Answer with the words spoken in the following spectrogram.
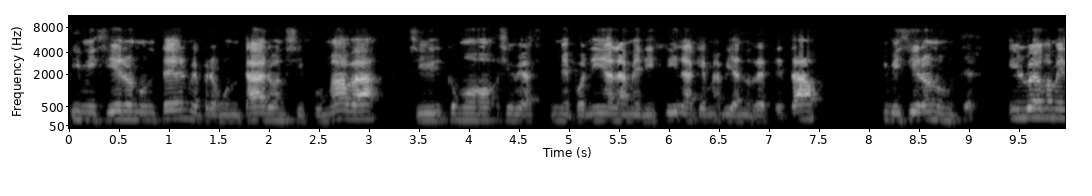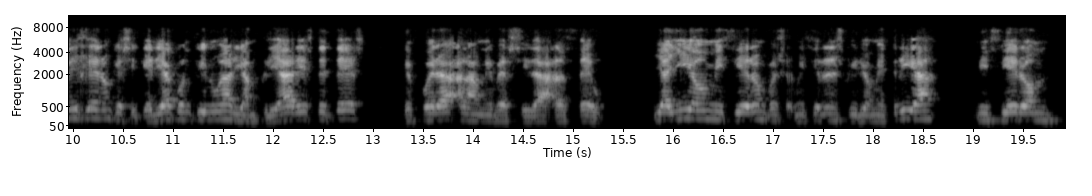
y me hicieron un test, me preguntaron si fumaba, si, como, si me ponía la medicina que me habían recetado y me hicieron un test. Y luego me dijeron que si quería continuar y ampliar este test, que fuera a la universidad, al CEU. Y allí me hicieron, pues me hicieron espirometría, me hicieron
